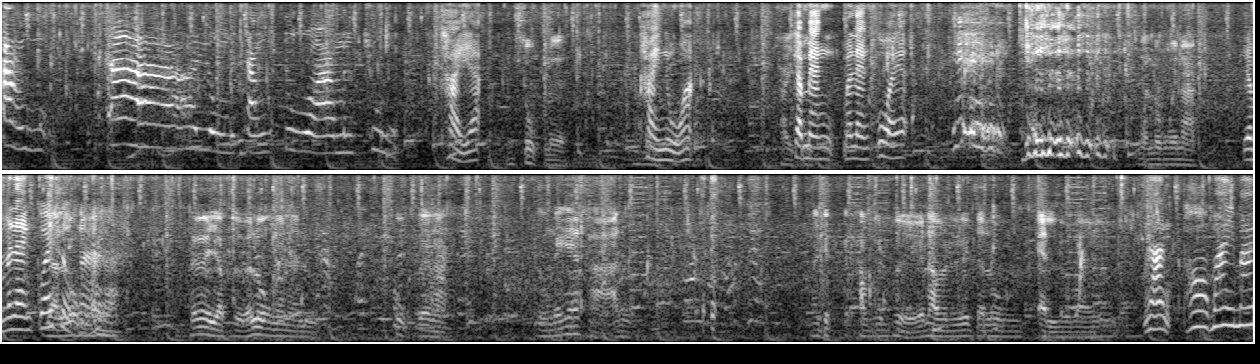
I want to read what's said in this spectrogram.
ถ้าลงไปทางถ้าลงไปทางตัวมันฉุกไข่อะมันสุกเลยไข่หนูอะไข่กับแมงแมลงกล้วยอะอย่าลงไปนะเดี๋ยวแมลงกล้วยสุกอย่านะลงไปเฮ้ยอย่าเผลอลงไปนะดูสุกเลยนะลงได้แค่ขา ดูมันจะทำเป็นเผลอนะมันจะลงแอนลงไปนั่นพ่อไม่ไม่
